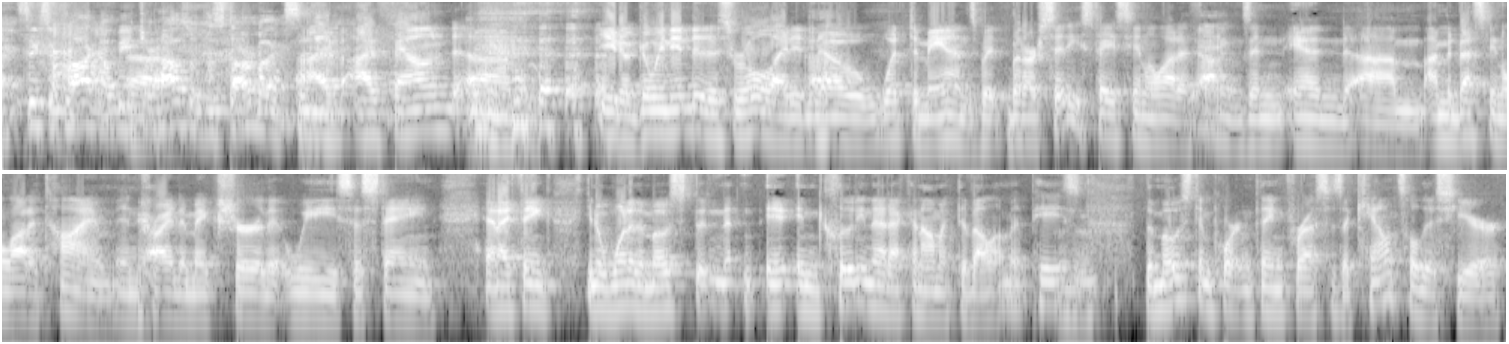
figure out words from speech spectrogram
want. Six o'clock, I'll be at your house with the Starbucks. And, I've, I've found, um, you know, going into this role, I didn't know what demands, but but our city's facing a lot of Yeah. things, and and um, I'm investing a lot of time in trying to make sure that we sustain. And I think you know one of the most, including that economic development piece, Mm-hmm. the most important thing for us as a council this year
